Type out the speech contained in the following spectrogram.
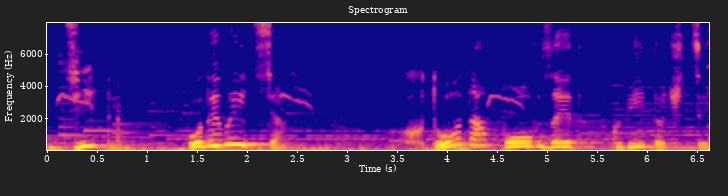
Діти, подивіться, хто там повзає в квіточці.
